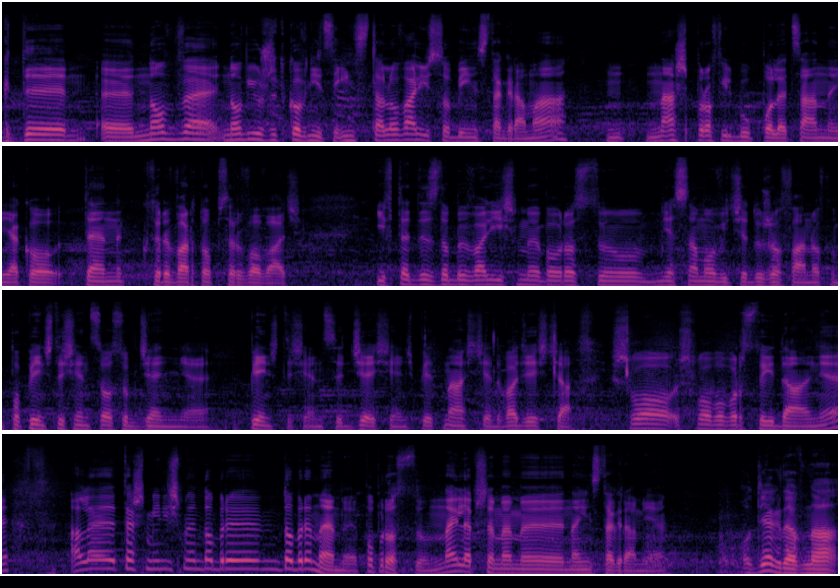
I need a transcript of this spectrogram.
gdy nowe, nowi użytkownicy instalowali sobie Instagrama, nasz profil był polecany jako ten, który warto obserwować i wtedy zdobywaliśmy po prostu niesamowicie dużo fanów. Po 5 tysięcy osób dziennie, 5 tysięcy, 10, 15, 20. Szło, szło po prostu idealnie, ale też mieliśmy dobry, dobre memy, po prostu. Najlepsze memy na Instagramie. Od jak dawna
